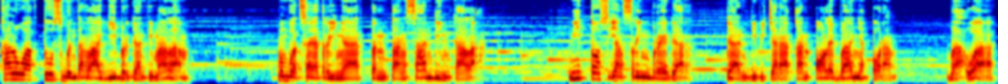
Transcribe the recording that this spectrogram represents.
kalau waktu sebentar lagi berganti malam, membuat saya teringat tentang sanding kala. Mitos yang sering beredar dan dibicarakan oleh banyak orang bahwa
